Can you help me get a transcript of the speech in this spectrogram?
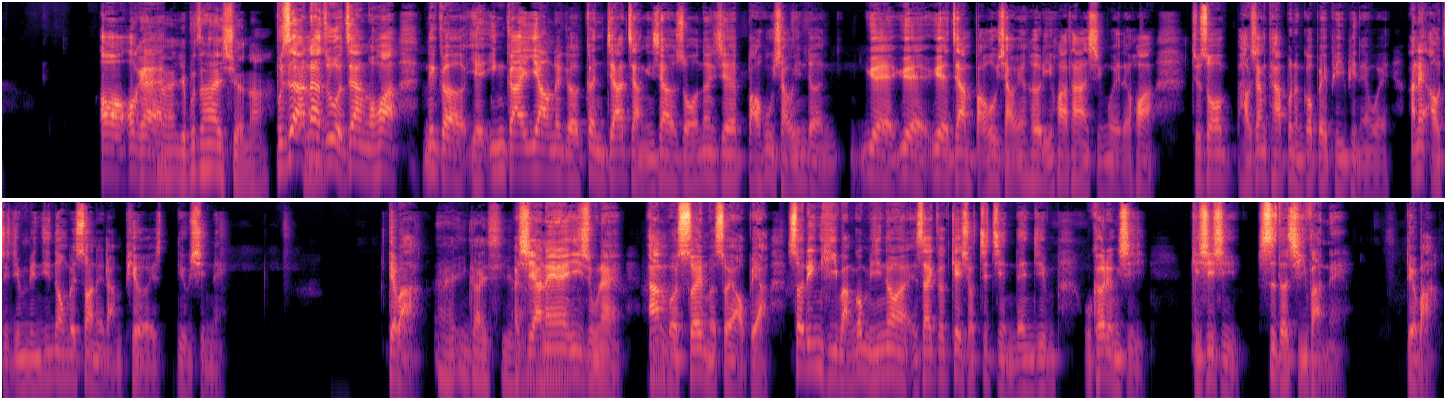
哦、嗯，也不知道他在选啊，不是啊？那如果这样的话，嗯、那个也应该要那个更加讲一下，说那些保护小英的人越越越这样保护小英，合理化他的行为的话，就说好像他不能够被批评的为，啊，那后几届民进党被算的人票的流行呢，对吧？哎，应该是，是安尼意思呢？啊，无衰无衰后边，所以恁希望讲民进党会使阁继续执政连任，有可能是其实是适得其反呢，对吧？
